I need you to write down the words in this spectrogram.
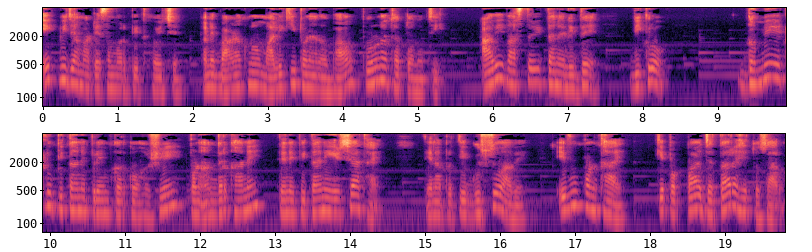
એકબીજા માટે સમર્પિત હોય છે અને બાળકનો માલિકીપણાનો ભાવ પૂર્ણ થતો નથી. આવી વાસ્તવિકતાને લીધે દીકરો ગમે એટલું પિતાને પ્રેમ કરતો હશે, પણ અંદરખાને તેને પિતાની ઈર્ષ્યા થાય. તેના પ્રત્યે ગુસ્સો આવે, એવું પણ થાય કે પપ્પા જતા રહે તો સારું.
